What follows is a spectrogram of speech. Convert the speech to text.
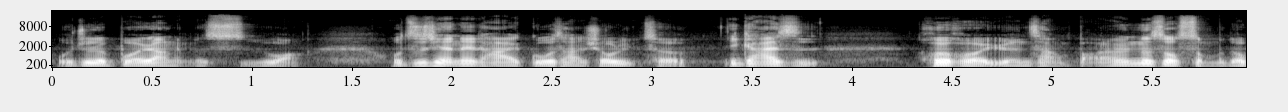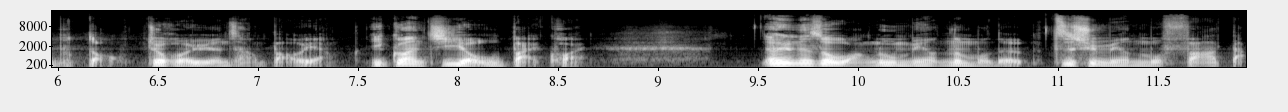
我觉得不会让你们失望。我之前那台国产休旅车，一开始会回原厂保养，因为那时候什么都不懂，就回原厂保养，一罐机油五百块，而且那时候网络没有那么的资讯没有那么发达，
